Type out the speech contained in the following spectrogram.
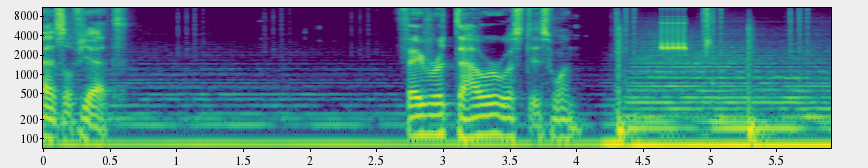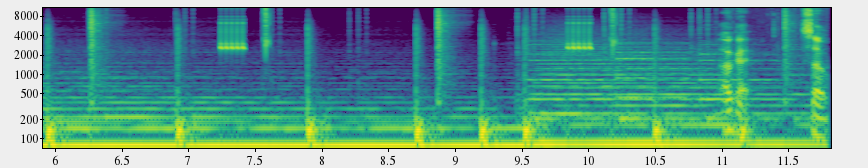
As of yet. Favorite tower was this one. Okay, so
